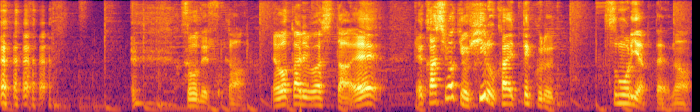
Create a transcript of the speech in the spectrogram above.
そうですか。えわかりました。ええ柏今日昼帰ってくるつもりやったよな？あ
